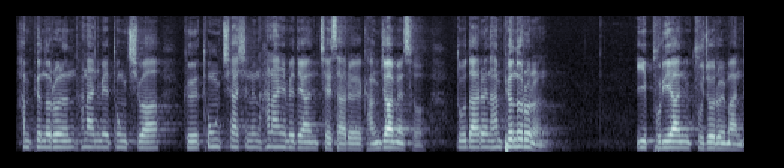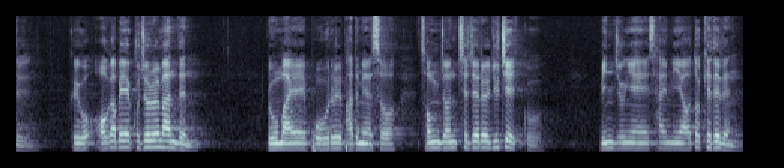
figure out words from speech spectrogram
한편으로는 하나님의 통치와 그 통치하시는 하나님에 대한 제사를 강조하면서 또 다른 한편으로는 이 불의한 구조를 만들 그리고 억압의 구조를 만든 로마의 보호를 받으면서 성전 체제를 유지했고 민중의 삶이 어떻게 되든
